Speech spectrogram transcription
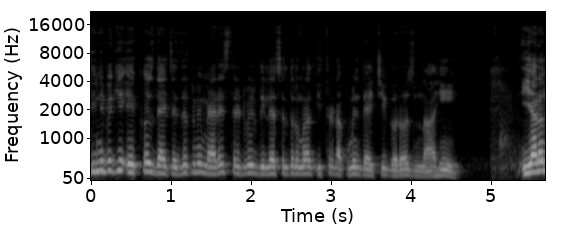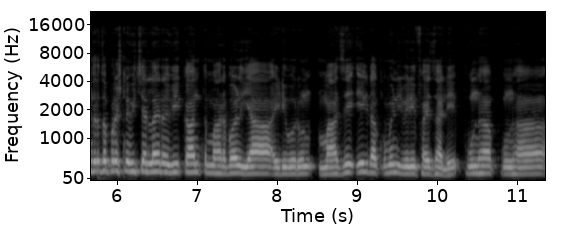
तिन्हीपैकी एकच द्यायचं आहे जर तुम्ही मॅरेज सर्टिफिकेट दिले असेल तर तुम्हाला इतर डॉक्युमेंट्स द्यायची गरज नाही. यानंतरचा प्रश्न विचारला आहे रविकांत मारबळ या आय डीवरून माझे एक डॉक्युमेंट व्हेरीफाय झाले. पुन्हा पुन्हा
